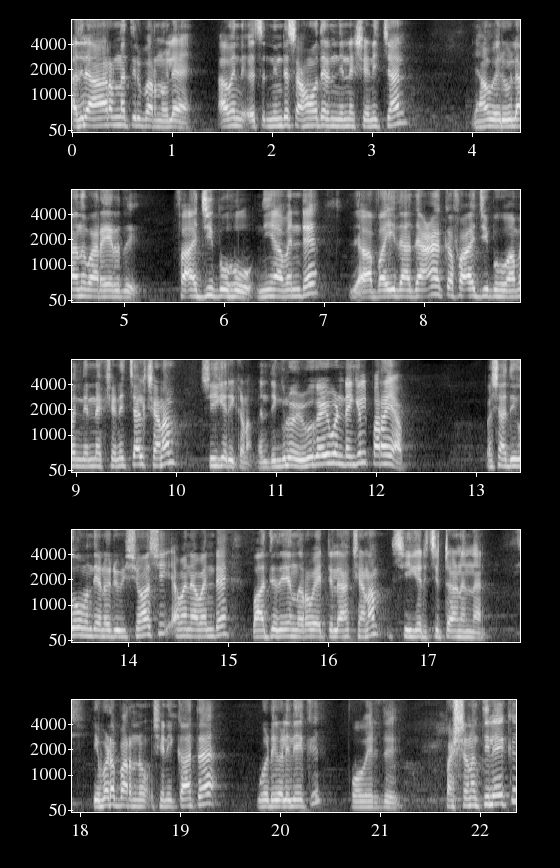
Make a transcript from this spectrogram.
അതിൽ ആറെണ്ണത്തിൽ പറഞ്ഞു അല്ലേ അവൻ നിന്റെ സഹോദരൻ നിന്നെ ക്ഷണിച്ചാൽ ഞാൻ വരൂല എന്ന് പറയരുത്. ഫാജിബുഹു നീ അവന്റെ വൈദാക്ക ഫാജിബുഹു അവൻ നിന്നെ ക്ഷണിച്ചാൽ ക്ഷണം സ്വീകരിക്കണം. എന്തെങ്കിലും ഒഴിവ് കഴിവുണ്ടെങ്കിൽ പറയാം. പക്ഷെ അധികവും എന്താണ് ഒരു വിശ്വാസി അവൻ അവന്റെ ബാധ്യതയെ നിറവേറ്റില്ല ക്ഷണം സ്വീകരിച്ചിട്ടാണെന്നാൽ ഇവിടെ പറഞ്ഞു ക്ഷണിക്കാത്ത വീടുകളിലേക്ക് പോകരുത്. ഭക്ഷണത്തിലേക്ക്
